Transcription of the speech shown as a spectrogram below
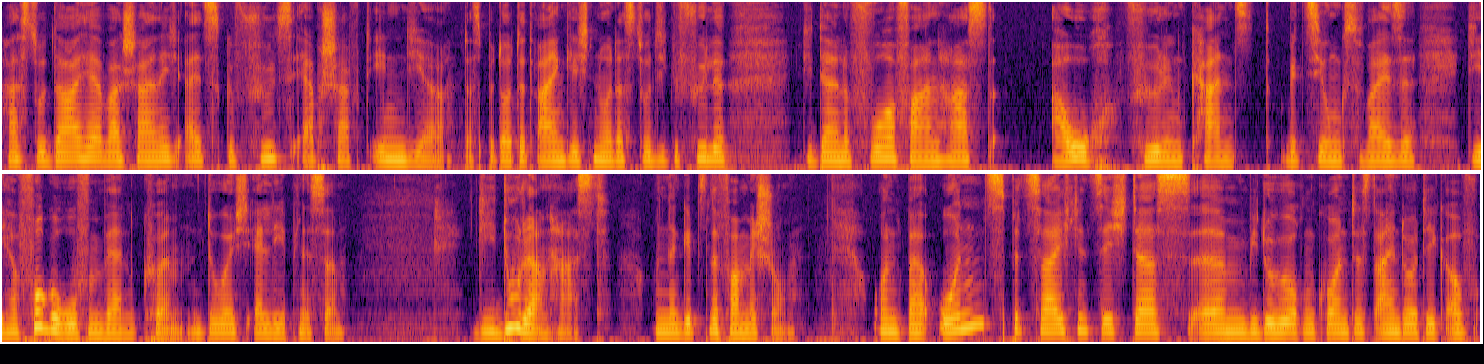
hast du daher wahrscheinlich als Gefühlserbschaft in dir. Das bedeutet eigentlich nur, dass du die Gefühle, die deine Vorfahren hast, auch fühlen kannst, beziehungsweise die hervorgerufen werden können durch Erlebnisse, die du dann hast. Und dann gibt es eine Vermischung. Und bei uns bezeichnet sich das, ähm, wie du hören konntest, eindeutig auf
